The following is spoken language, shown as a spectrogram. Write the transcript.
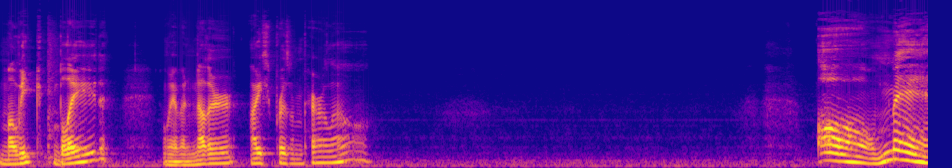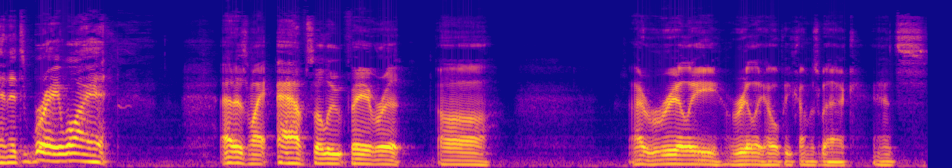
Malik Blade. We have another Ice Prizm Parallel. Oh, man, it's Bray Wyatt. That is my absolute favorite. Uh, I really, really hope he comes back. It's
